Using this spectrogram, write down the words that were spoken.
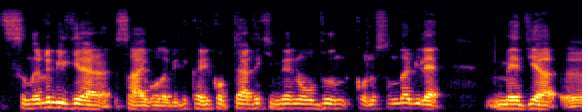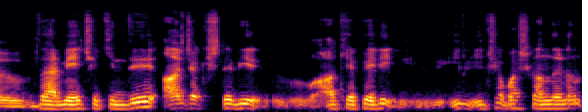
sınırlı bilgiler sahip olabildik. Helikopterde kimlerin olduğu konusunda bile medya e, vermeye çekindi. Ancak işte bir AKP'li il, ilçe başkanlarının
